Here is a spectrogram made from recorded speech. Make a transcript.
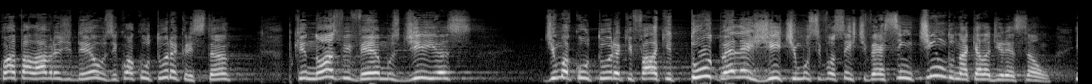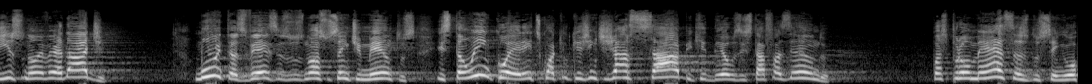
com a palavra de Deus e com a cultura cristã. Porque nós vivemos dias de uma cultura que fala que tudo é legítimo se você estiver sentindo naquela direção. E isso não é verdade. Muitas vezes os nossos sentimentos estão incoerentes com aquilo que a gente já sabe que Deus está fazendo, com as promessas do Senhor,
